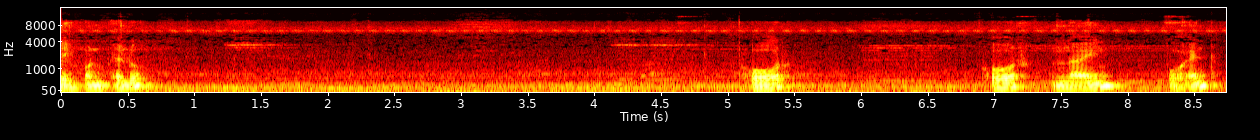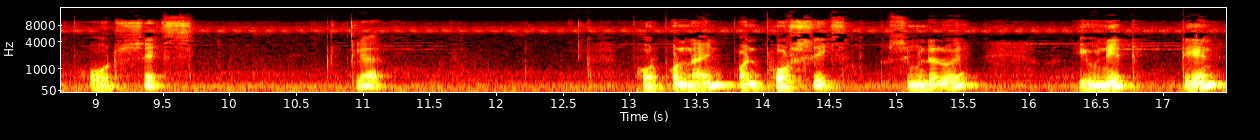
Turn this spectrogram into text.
take one value 4 4 9.46 clear 449.46 similar way unit 10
